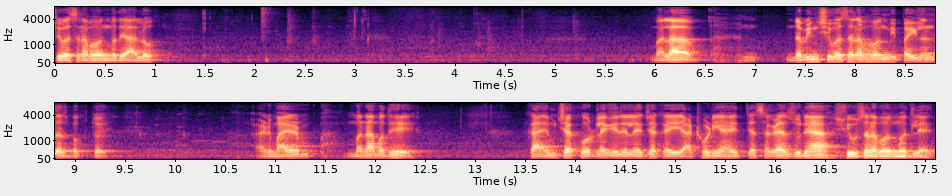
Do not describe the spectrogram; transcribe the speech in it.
शिवसेना भवनमध्ये आलो. मला नवीन शिवसेना भवन मी पहिल्यांदाच बघतोय. आणि माझ्या मनामध्ये कायमच्या कोरल्या गेलेल्या ज्या काही आठवणी आहेत त्या सगळ्या जुन्या शिवसेना भवनमधल्या आहेत.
